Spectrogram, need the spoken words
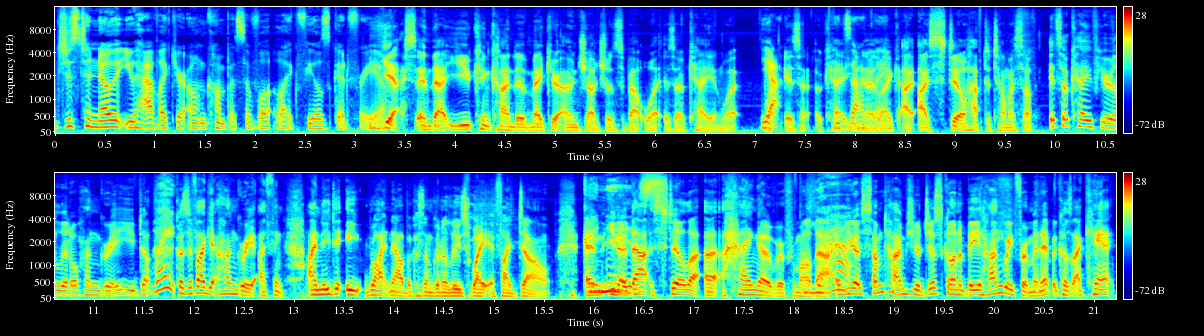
just to know that you have like your own compass of what like feels good for you yes and that you can kind of make your own judgments about what is okay and what Yeah, what isn't okay you exactly. know like I, I still have to tell myself it's okay if you're a little hungry you don't Right. because if i get hungry i think i need to eat right now because i'm going to lose weight if i don't and you know that's still a, a hangover from all that and you know sometimes you're just going to be hungry for a minute because i can't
